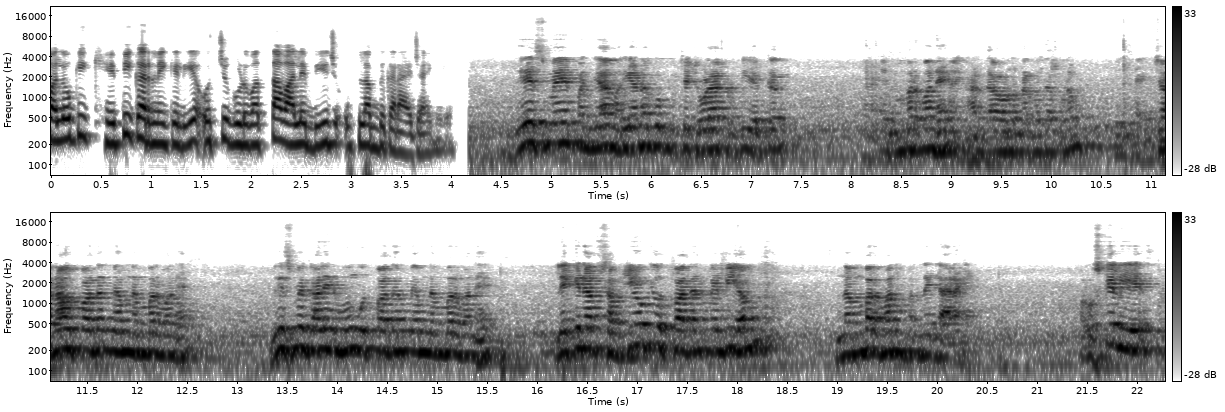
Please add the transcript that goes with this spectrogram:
फलों की खेती करने के लिए उच्च गुणवत्ता वाले बीज उपलब्ध कराए जाएँगे। देश में पंजाब हरियाणा को पीछे छोड़ा प्रति हेक्टर नंबर वन है। हरदा और नर्मदापुरम। चना उत्पादन में हम नंबर वन है। ग्रीष्मकालीन मूंग उत्पादन में हम नंबर वन है। लेकिन अब सब्जियों के उत्पादन में भी हम नंबर वन बनने जा रहे हैं। और उसके लिए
